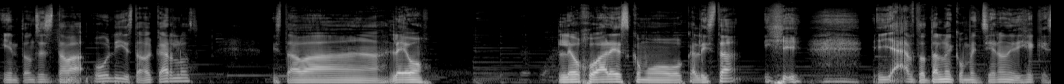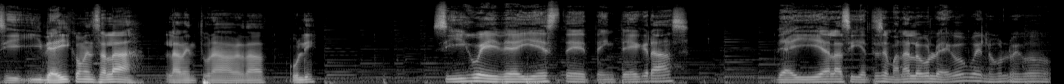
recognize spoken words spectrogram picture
Y entonces estaba Uli, estaba Carlos, estaba Leo. Leo Juárez como vocalista. Y, y ya, total me convencieron y dije que sí. Y de ahí comenzó la, la aventura, ¿verdad, Uli? Sí, güey, de ahí este, te integras. De ahí a la siguiente semana, luego, luego, güey, luego, luego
